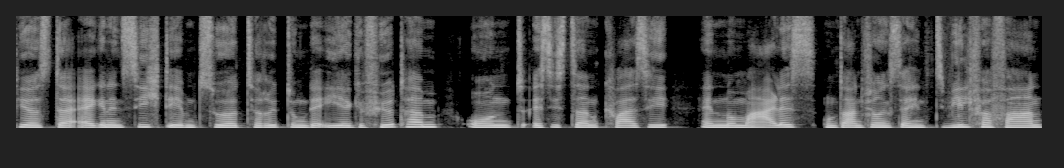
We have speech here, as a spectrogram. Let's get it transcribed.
die aus der eigenen Sicht eben zur Zerrüttung der Ehe geführt haben. Und es ist dann quasi ein normales, unter Anführungszeichen, Zivilverfahren,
